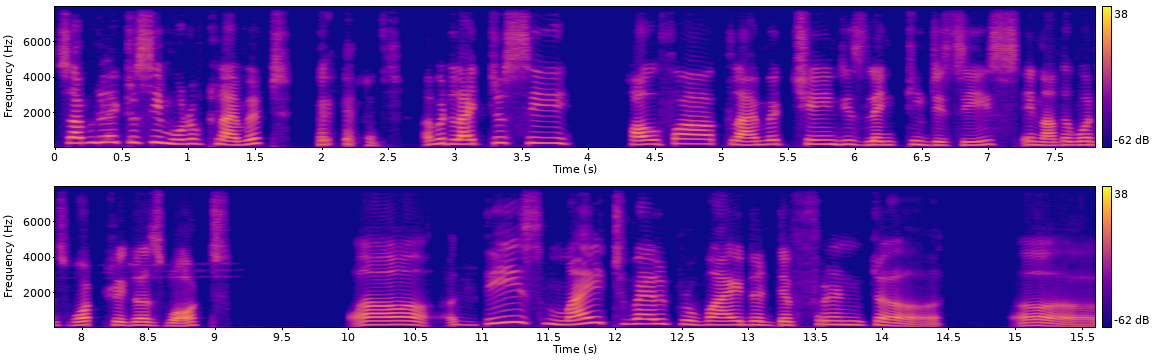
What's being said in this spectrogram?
So I would like to see more of climate. I would like to see how far climate change is linked to disease. In other words, what triggers what. Uh, these might well provide a different uh, uh,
